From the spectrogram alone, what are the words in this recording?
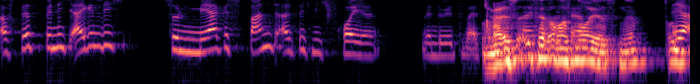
auf das bin ich eigentlich schon mehr gespannt, als ich mich freue wenn du jetzt weißt. Ja, es ist halt auch was Neues, ne? Und ja.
